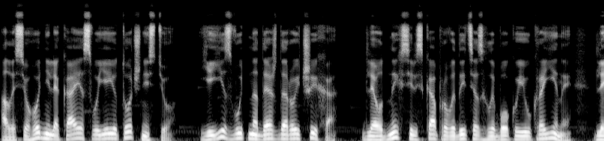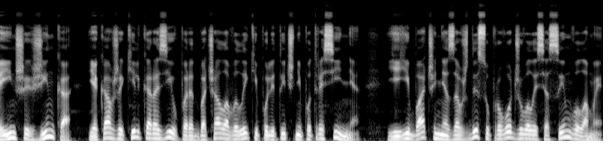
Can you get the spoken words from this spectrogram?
але сьогодні лякає своєю точністю. Її звуть Надежда Ройчиха. Для одних сільська провидиця з глибокої України, для інших жінка, яка вже кілька разів передбачала великі політичні потрясіння. Її бачення завжди супроводжувалися символами,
